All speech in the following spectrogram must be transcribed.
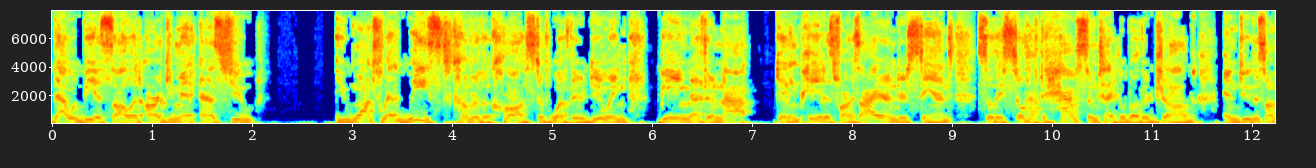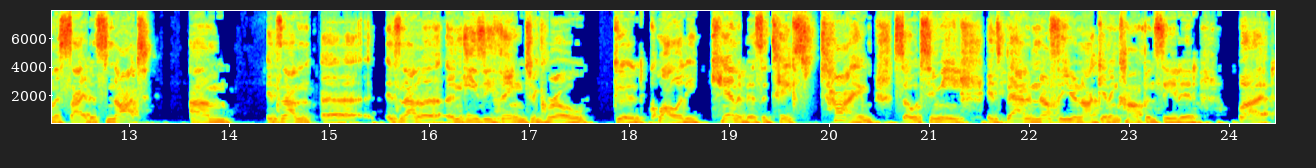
that would be a solid argument as to you want to at least cover the cost of what they're doing, being that they're not getting paid as far as I understand. So they still have to have some type of other job and do this on the side. It's not um, it's not an, uh, it's not a, an easy thing to grow good quality cannabis. It takes time. So to me, it's bad enough that you're not getting compensated, but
